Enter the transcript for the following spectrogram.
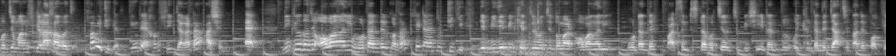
হচ্ছে মানুষকে রাখা হয়েছে। সবই ঠিক আছে কিন্তু এখন সেই জায়গাটা আসেনি। এক। দ্বিতীয়ত হচ্ছে অবাঙালি ভোটারদের কথা, সেটা একটু ঠিকই, যে বিজেপির ক্ষেত্রে হচ্ছে তোমার অবাঙালি ভোটারদের পার্সেন্টেজটা হচ্ছে হচ্ছে বেশি, এটা ওইখানটাতে যাচ্ছে তাদের পক্ষে।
